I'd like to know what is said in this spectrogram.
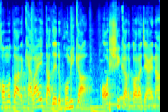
ক্ষমতার খেলায় তাদের ভূমিকা অস্বীকার করা যায় না।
